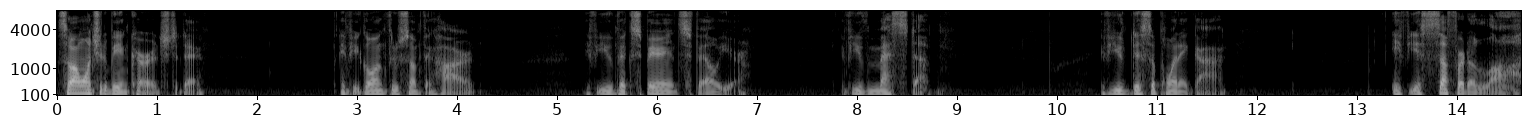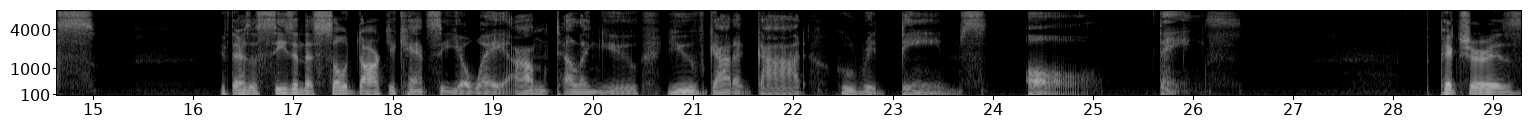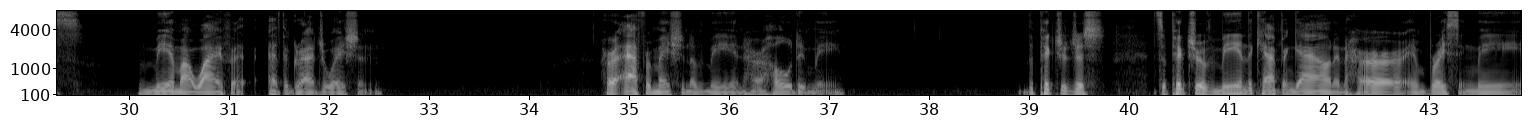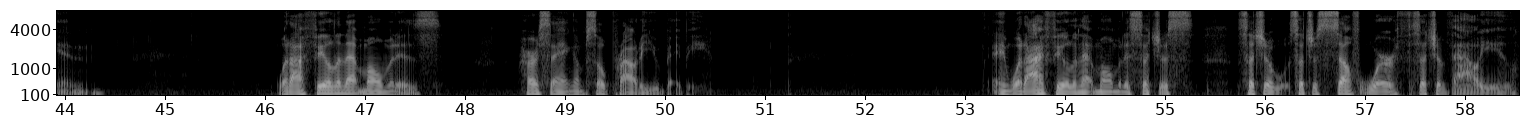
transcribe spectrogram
So I want you to be encouraged today. If you're going through something hard, if you've experienced failure, if you've messed up, if you've disappointed God, if you suffered a loss, if there's a season that's so dark you can't see your way, I'm telling you, you've got a God who redeems all things. The picture is me and my wife at, the graduation. Her affirmation of me and her holding me. The picture just it's a picture of me in the cap and gown and her embracing me and what I feel in that moment is her saying, I'm so proud of you, baby. And what I feel in that moment is such a such a such a self-worth, such a value.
